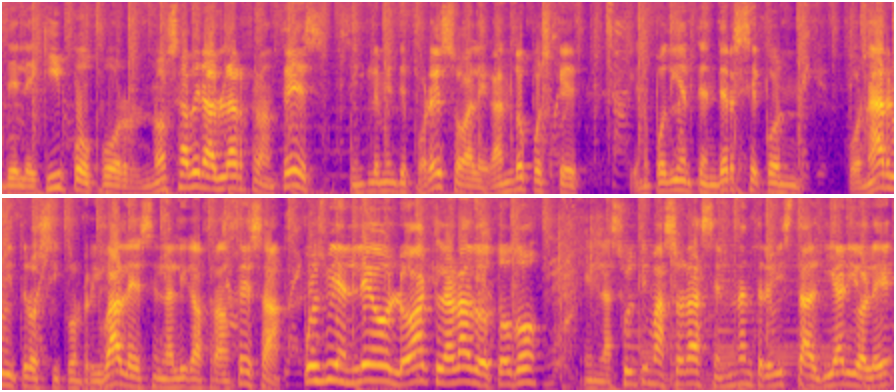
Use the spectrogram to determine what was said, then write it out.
del equipo por no saber hablar francés, simplemente por eso, alegando pues que, que no podía entenderse con, con árbitros y con rivales en la liga francesa. Pues bien, Leo lo ha aclarado todo en las últimas horas en una entrevista al diario Le,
